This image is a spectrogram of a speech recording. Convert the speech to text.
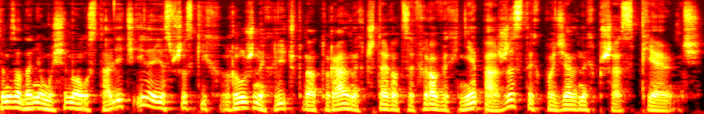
tym zadaniu musimy ustalić, ile jest wszystkich różnych liczb naturalnych czterocyfrowych nieparzystych podzielnych przez 5.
